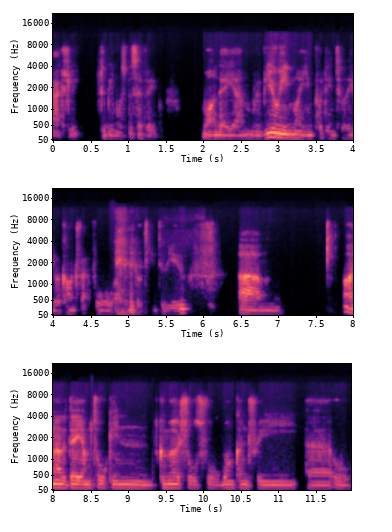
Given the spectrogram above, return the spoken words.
actually to be more specific one day I'm reviewing my input into a legal contract for a legal team to view. Um, another day I'm talking commercials for one country uh, or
